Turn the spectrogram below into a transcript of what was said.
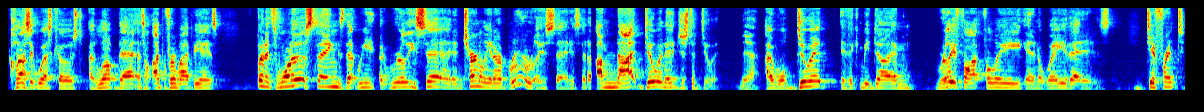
classic West Coast. I love that. That's how I prefer my IPAs. But it's one of those things that we really said internally, and our brewer really said, he said, "I'm not doing it just to do it. Yeah. I will do it if it can be done really thoughtfully and in a way that is different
